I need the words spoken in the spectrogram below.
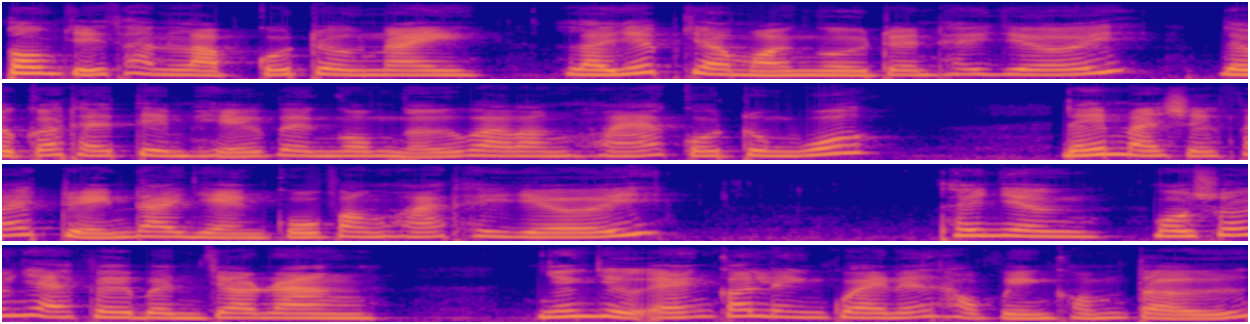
tôn chỉ thành lập của trường này là giúp cho mọi người trên thế giới đều có thể tìm hiểu về ngôn ngữ và văn hóa của Trung Quốc, để mạnh sự phát triển đa dạng của văn hóa thế giới. Thế nhưng, một số nhà phê bình cho rằng, những dự án có liên quan đến Học viện Khổng tử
